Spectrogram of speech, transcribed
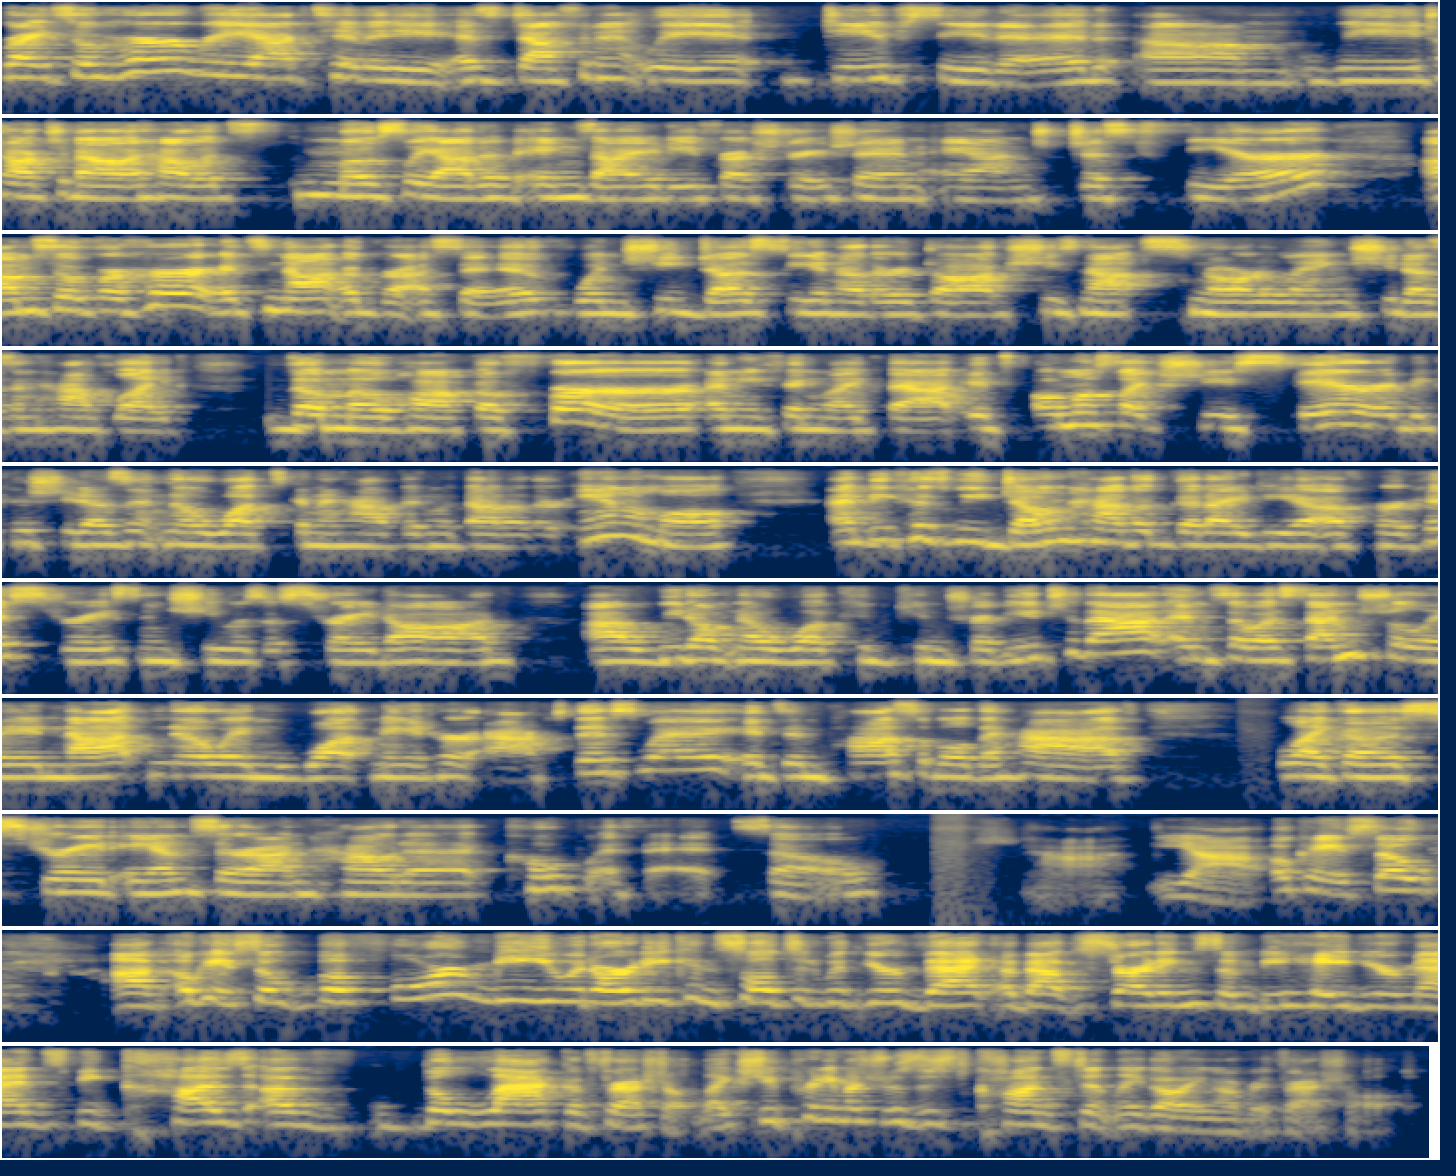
Right. So her reactivity is definitely deep seated. Um, we talked about how it's mostly out of anxiety, frustration, and just fear. Um, so for her, it's not aggressive. When she does see another dog, she's not snarling. She doesn't have like the mohawk of fur, anything like that. It's almost like she's scared because she doesn't know what's going to happen with that other animal. And because we don't have a good idea of her history since she was a stray dog, uh, we don't know what could contribute to that. And so essentially, not knowing what made her act this way, it's impossible to have like a straight answer on how to cope with it. So, yeah. Yeah. Okay. So, um, okay, so before me, you had already consulted with your vet about starting some behavior meds because of the lack of threshold. Like she pretty much was just constantly going over threshold.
